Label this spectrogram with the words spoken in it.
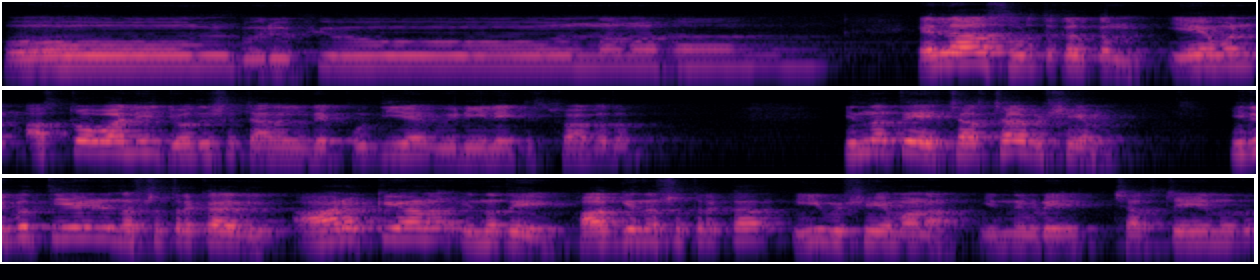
ഓം ഗുരുഭ്യോ നമ. എല്ലാ സുഹൃത്തുക്കൾക്കും എ വൺ അസ്ട്രോവാലി ജ്യോതിഷ ചാനലിന്റെ പുതിയ വീഡിയോയിലേക്ക് സ്വാഗതം. ഇന്നത്തെ ചർച്ചാ വിഷയം ഇരുപത്തിയേഴ് നക്ഷത്രക്കാരിൽ ആരൊക്കെയാണ് ഇന്നത്തെ ഭാഗ്യ നക്ഷത്രക്കാർ? ഈ വിഷയമാണ് ഇന്നിവിടെ ചർച്ച ചെയ്യുന്നത്.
